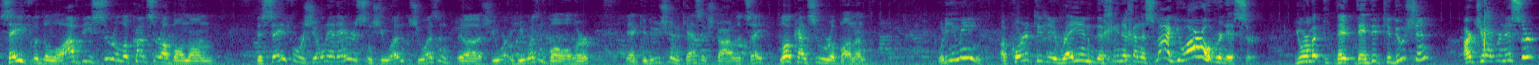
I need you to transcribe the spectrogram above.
Sefer, the law of the surah, lo Kansura bonon. The Sefer, she only had Erison. She wasn't, she wasn't, uh, she, he wasn't bowl her. Had Kedushin, Kesef Star, let's say. Lo Kansura bonon. What do you mean? According to the Reim, the Chinuch, and the Smag, you are over Nisr. You were, they, they did Kedushin. Aren't you over Nisr?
